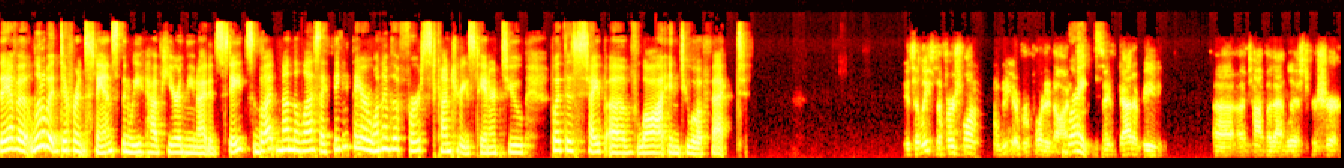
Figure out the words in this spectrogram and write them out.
they have a little bit different stance than we have here in the United States, but nonetheless, I think they are one of the first countries, Tanner, to put this type of law into effect. It's at least the first one we have reported on. Right. They've got to be uh, atop of that list for sure.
